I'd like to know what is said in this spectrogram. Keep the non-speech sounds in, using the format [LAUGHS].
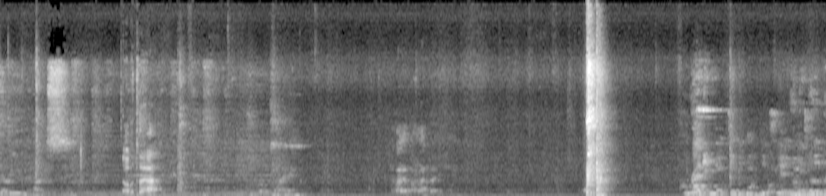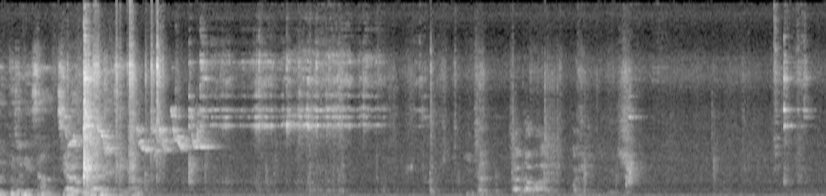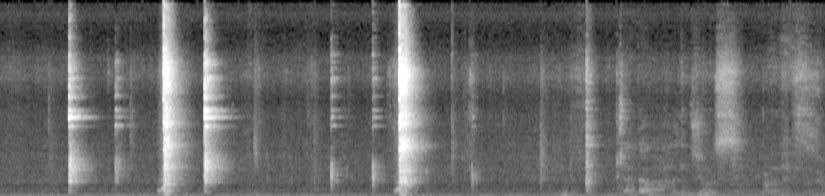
W Parks. 너부터야. 말한다 이제. Ready. 오늘도 차림 골프장에서 즐거운 말씀하세요. 인천 짠다마 황희준 그렇지. 짠다마 황희준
